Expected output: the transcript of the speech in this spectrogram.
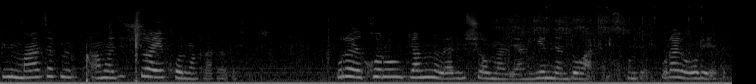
Şimdi mavi takımın amacı şurayı korumak arkadaşlar. Burayı koru, canını ver, bir şey olmaz yani. Yeniden doğar. Burayı oraya tak.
